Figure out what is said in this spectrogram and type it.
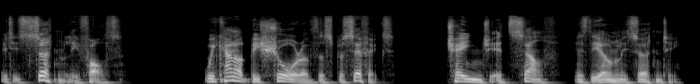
it is certainly false. We cannot be sure of the specifics. Change itself is the only certainty.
